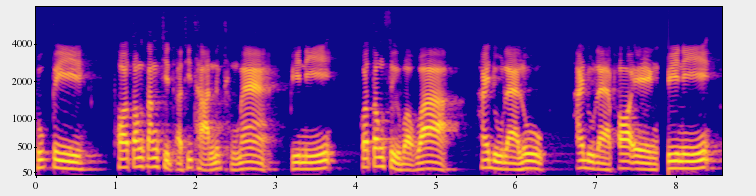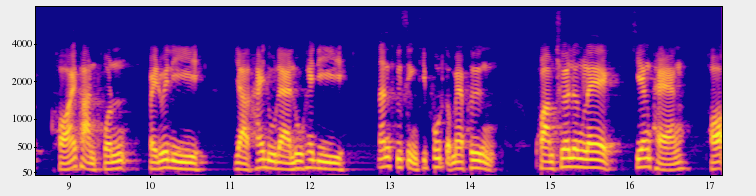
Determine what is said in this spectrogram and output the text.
ทุกปีพ่อต้องตั้งจิตอธิษฐานนึกถึงแม่ ปีนี้ก็ต้องสื่อบอกว่าให้ดูแลลูก ให้ดูแลพ่อเอง ปีนี้ขอให้ผ่านพ้นไปด้วยดี อยากให้ดูแลลูกให้ดี นั่นคือสิ่งที่พูดกับแม่พึ่ง ความเชื่อเรื่องเลขเกี้ยงแผง เพราะ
